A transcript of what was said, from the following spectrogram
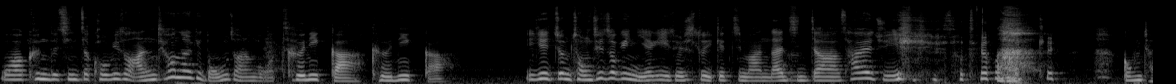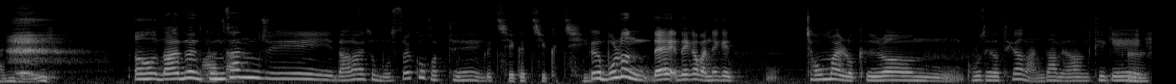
와 근데 진짜 거기서 안 태어나기 너무 잘한 것 같아. 그니까 그니까. 이게 좀 정치적인 이야기 될 수도 있겠지만 난 진짜 사회주의에서 태어났게. 공산주의. 어 나는 맞아. 공산주의 나라에서 못 살 것 같아. 그치 그치 그치. 그러니까 물론 내 내가 만약에 정말로 그런 곳에서 태어난다면 그게 응.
